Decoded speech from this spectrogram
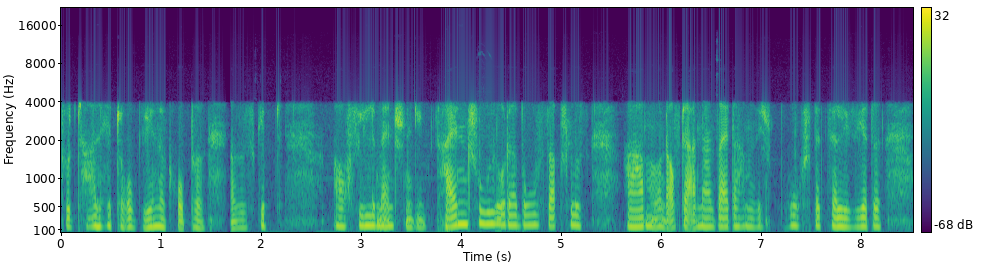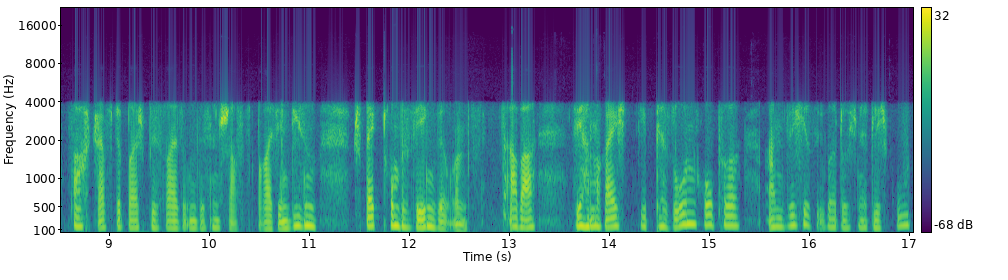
total heterogene Gruppe. Also es gibt auch viele Menschen, die keinen Schul- oder Berufsabschluss haben und auf der anderen Seite haben sich hochspezialisierte Fachkräfte beispielsweise im Wissenschaftsbereich. In diesem Spektrum bewegen wir uns. Aber Sie haben recht, die Personengruppe an sich ist überdurchschnittlich gut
